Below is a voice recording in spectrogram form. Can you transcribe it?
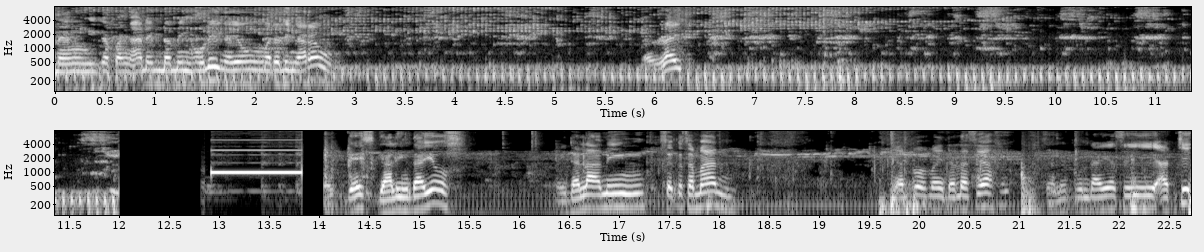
Yan ang ikapang-anim naming huli ngayong madaling araw. Alright. Guys, galing tayo. May dala aming sa kasamaan. Yan po, may dala siya. Galing po tayo si Archie.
